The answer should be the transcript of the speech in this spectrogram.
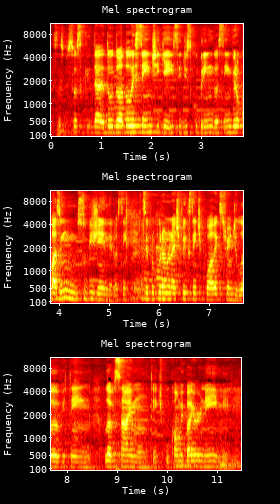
dessas pessoas que, da- do, do adolescente gay se descobrindo, assim, virou quase um subgênero, assim. Você procura no Netflix, tem tipo Alex Strange Love, tem Love Simon, tem tipo Call Me By Your Name.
